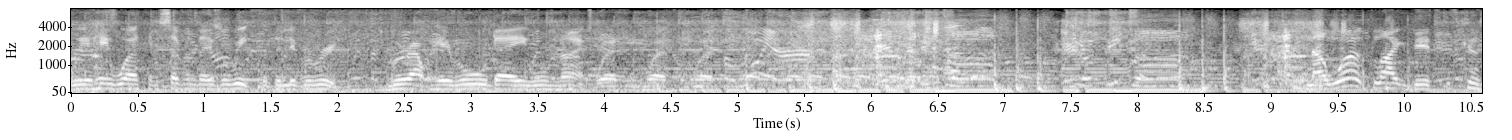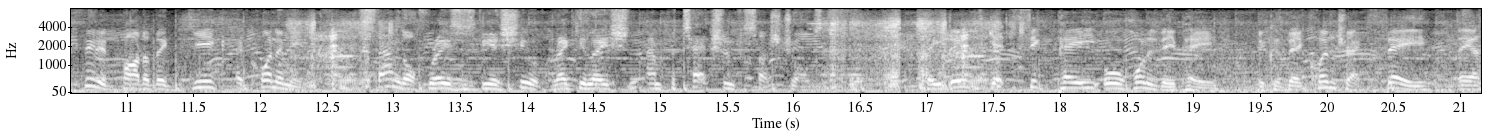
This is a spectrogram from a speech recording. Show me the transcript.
We're here working seven days a week for Deliveroo. We're out here all day, all night, working, working, working. Now, work like this is considered part of the gig economy. Standoff raises the issue of regulation and protection for such jobs. They don't get sick pay or holiday pay because their contracts say they are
